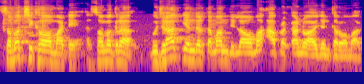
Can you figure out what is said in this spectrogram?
સબક શીખવવા માટે સમગ્ર ગુજરાતની અંદર તમામ જિલ્લાઓમાં આ પ્રકારનું આયોજન કરવામાં આવ્યું.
